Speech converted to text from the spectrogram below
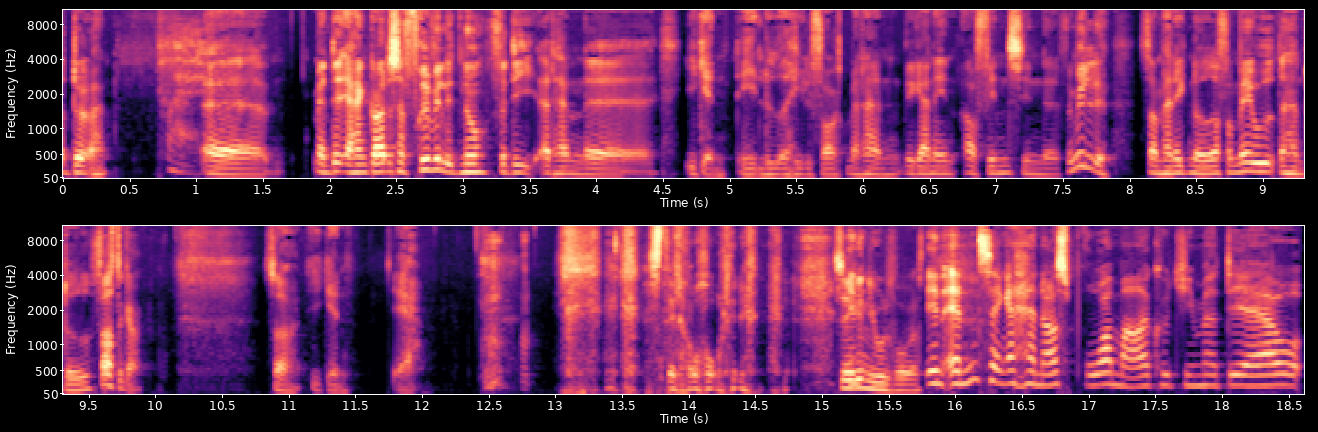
der dør han. Øh, men det, han gør det så frivilligt nu, fordi at han, øh, igen, det lyder helt fucked, men han vil gerne ind og finde sin øh, familie, som han ikke nåede at få med ud, da han døde første gang. Så igen, ja. Stille og roligt. Så ikke en julefrokost. En anden ting, at han også bruger meget Kojima, det er jo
